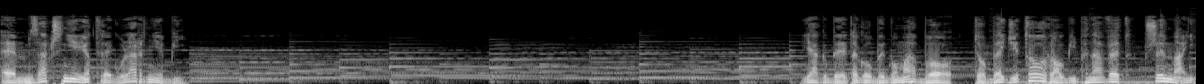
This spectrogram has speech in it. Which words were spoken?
M zacznie J regularnie bi. Jakby tego by bo ma bo, to będzie to robi nawet przymaj,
